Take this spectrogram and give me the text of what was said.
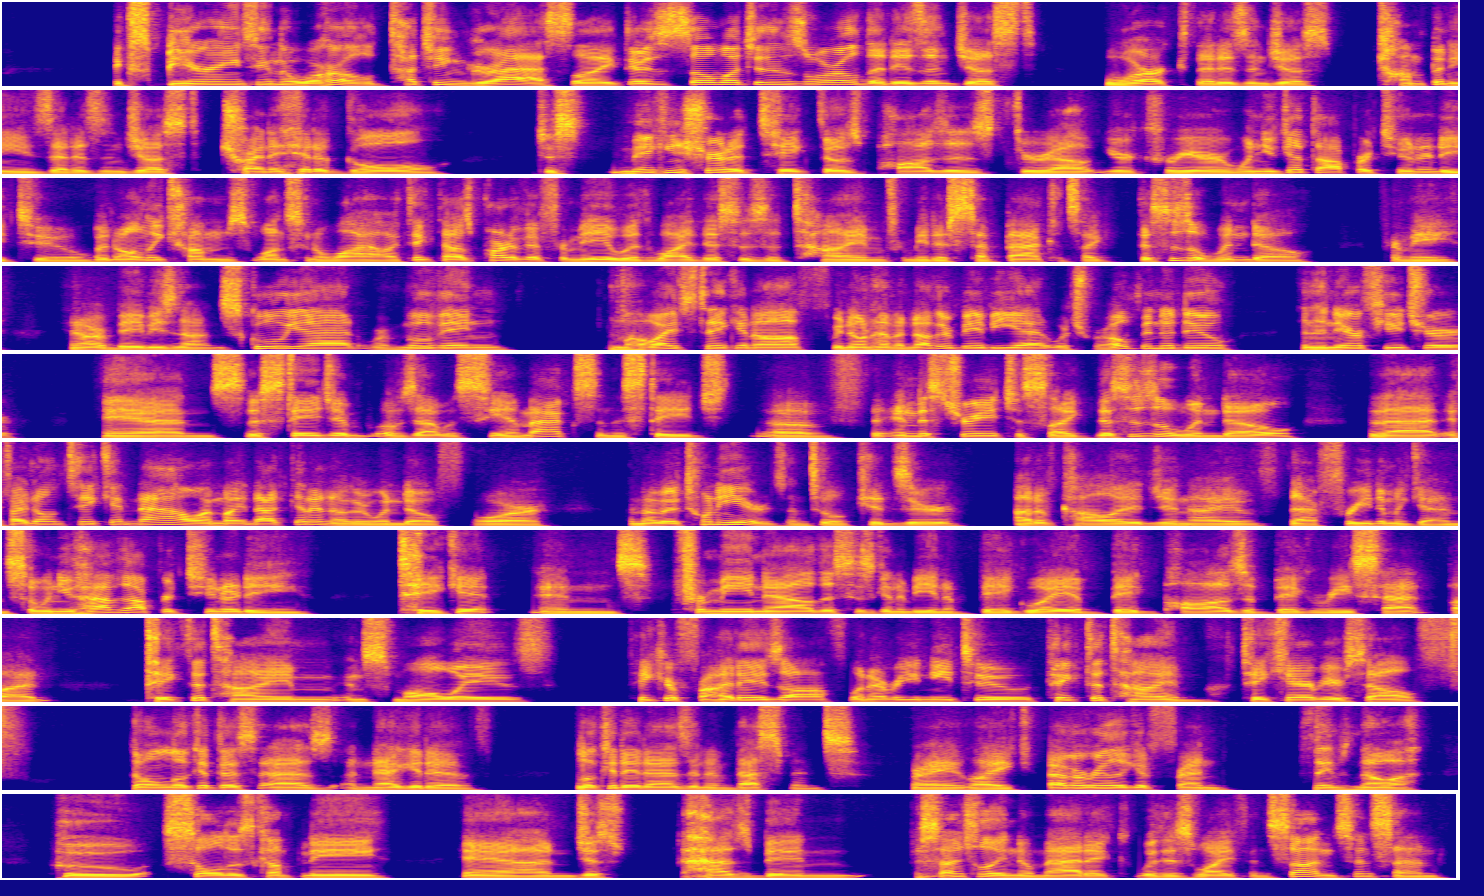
experiencing the world, touching grass. Like there's so much in this world that isn't just work, that isn't just companies, that isn't just trying to hit a goal. Just making sure to take those pauses throughout your career when you get the opportunity to. It only comes once in a while. I think that was part of it for me with why this is a time for me to step back. It's like, this is a window for me. You know, our baby's not in school yet. We're moving my wife's taken off. We don't have another baby yet, which we're hoping to do in the near future. And the stage of, of that with CMX and the stage of the industry, just like this is a window that if I don't take it now, I might not get another window for another 20 years until kids are out of college and I have that freedom again. So when you have the opportunity, take it. And for me now, this is going to be in a big way, a big pause, a big reset, but take the time in small ways. Take your Fridays off whenever you need to. Take the time, take care of yourself. Don't look at this as a negative. Look at it as an investment, right? Like, I have a really good friend. His name's Noah, who sold his company and just has been essentially nomadic with his wife and son since then.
